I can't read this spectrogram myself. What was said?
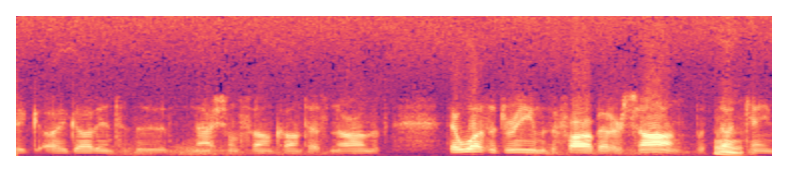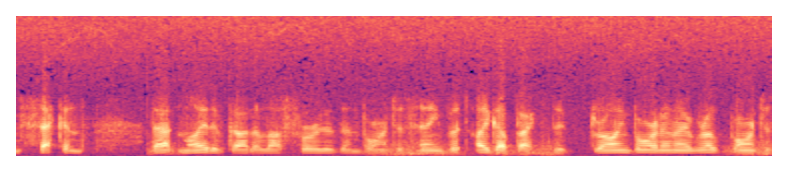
I I got into the national song contest in Ireland, "There Was a Dream" was a far better song, but that Mm. came second. That might have got a lot further than Born to Sing, but I got back to the drawing board and I wrote Born to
